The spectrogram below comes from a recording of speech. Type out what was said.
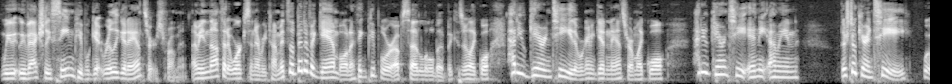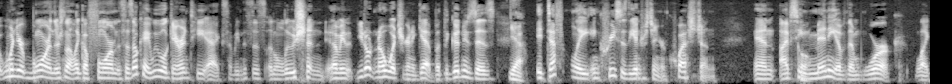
We, we've actually seen people get really good answers from it. I mean, not that it works in every time. It's a bit of a gamble, and I think people were upset a little bit because they're like, "Well, how do you guarantee that we're going to get an answer?" I'm like, "Well, how do you guarantee any? I mean, there's no guarantee. When you're born, there's not like a form that says, "Okay, we will guarantee X." I mean, this is an illusion. I mean, you don't know what you're going to get, but the good news is, Yeah. it definitely increases the interest in your question. And I've seen Cool. many of them work like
